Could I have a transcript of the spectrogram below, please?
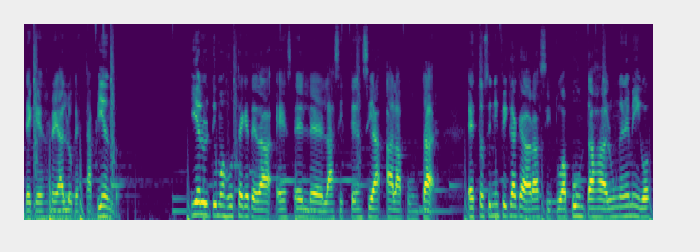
de que es real lo que estás viendo. Y el último ajuste que te da es el de la asistencia al apuntar. Esto significa que ahora si tú apuntas a algún enemigo,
